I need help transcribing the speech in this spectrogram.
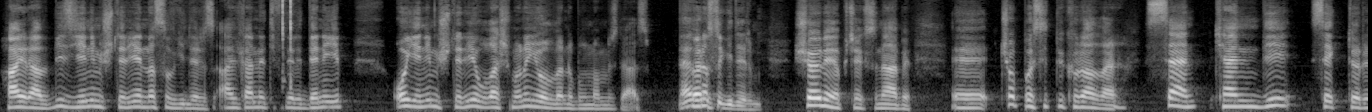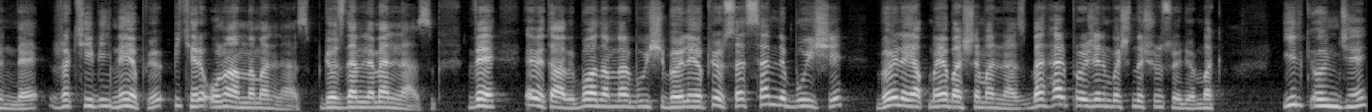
Hayır abi biz yeni müşteriye nasıl gideriz? Alternatifleri deneyip o yeni müşteriye ulaşmanın yollarını bulmamız lazım. Ben Öyle- nasıl giderim? Şöyle yapacaksın abi. Ee, çok basit bir kural var. Sen kendi sektöründe rakibi ne yapıyor? Bir kere onu anlaman lazım. Gözlemlemen lazım. Ve evet abi bu adamlar bu işi böyle yapıyorsa sen de bu işi böyle yapmaya başlaman lazım. Ben her projenin başında şunu söylüyorum. Bak ilk önce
